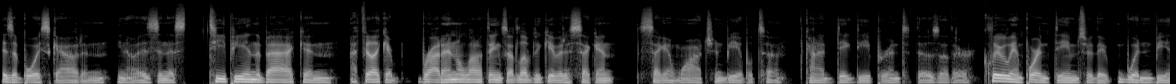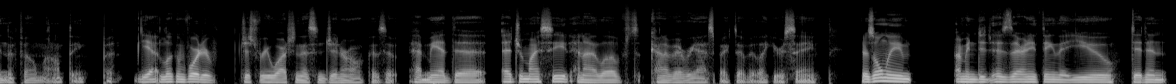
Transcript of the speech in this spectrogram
is a boy scout and you know is in this teepee in the back and i feel like it brought in a lot of things i'd love to give it a second second watch and be able to kind of dig deeper into those other clearly important themes or they wouldn't be in the film i don't think but yeah looking forward to just rewatching this in general because it had me at the edge of my seat and i loved kind of every aspect of it like you were saying there's only, I mean, did, is there anything that you didn't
